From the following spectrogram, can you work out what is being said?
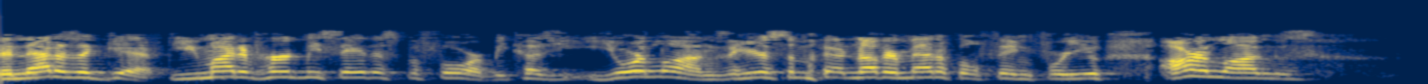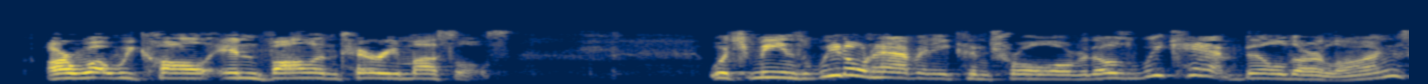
then that is a gift. You might have heard me say this before because your lungs, here's some, another medical thing for you, our lungs are what we call involuntary muscles, which means we don't have any control over those. We can't build our lungs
